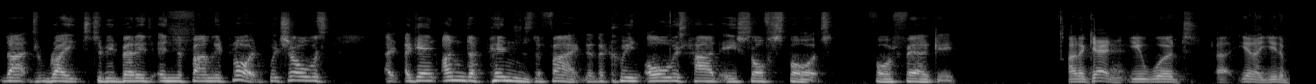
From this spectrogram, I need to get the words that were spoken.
that right to be buried in the family plot, which always again underpins the fact that the Queen always had a soft spot for Fergie. And again, you would, uh, you know, you'd have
